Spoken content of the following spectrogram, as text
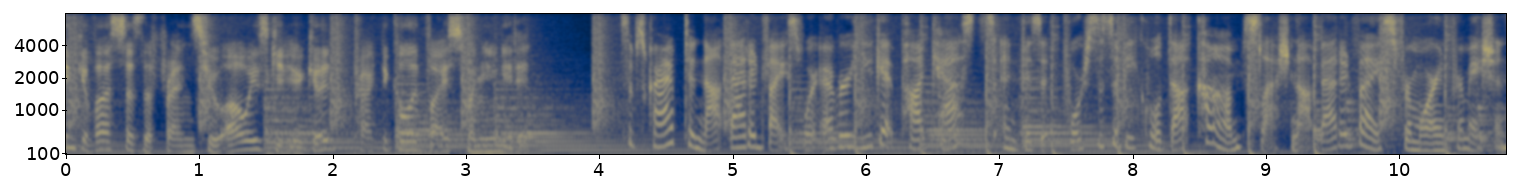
Think of us as the friends who always give you good, practical advice when you need it. Subscribe to Not Bad Advice wherever you get podcasts and visit forcesofequal.com slash notbadadvice for more information.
